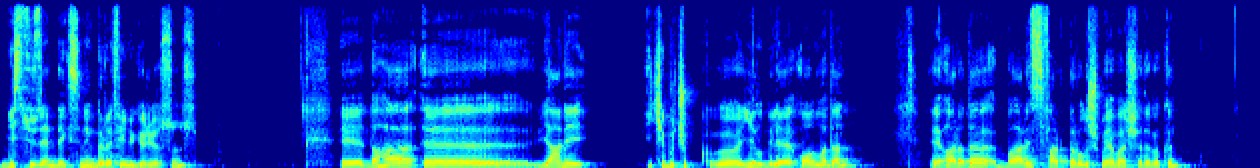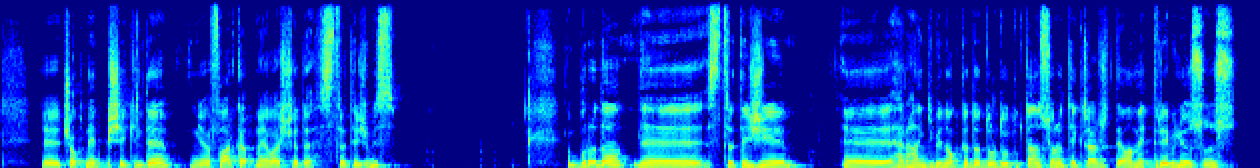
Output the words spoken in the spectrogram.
BIST 100 endeksinin grafiğini görüyorsunuz. Ee, daha e, yani iki buçuk e, yıl bile olmadan e, arada bariz farklar oluşmaya başladı bakın. Çok net bir şekilde fark atmaya başladı stratejimiz. Burada strateji herhangi bir noktada durdurduktan sonra tekrar devam ettirebiliyorsunuz.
